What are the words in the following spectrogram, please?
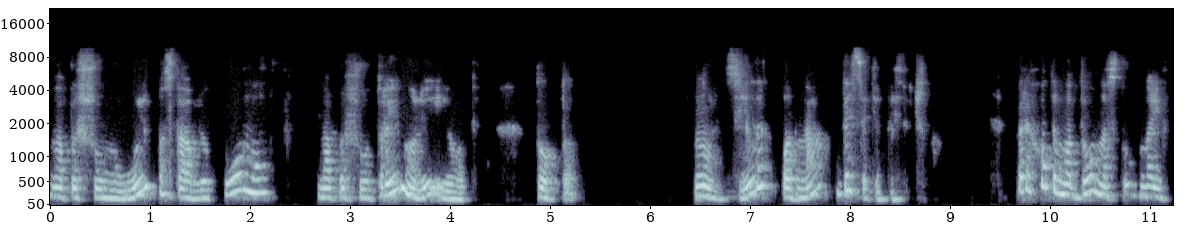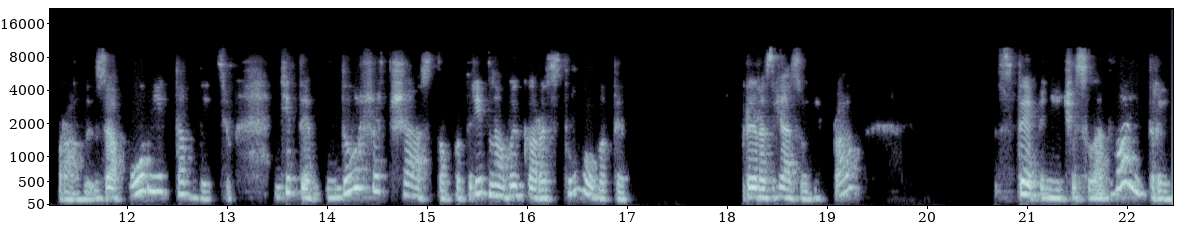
Напишу 0, поставлю кому, напишу 3 нулі і 1. Тобто 0,1 десятитисячна. Переходимо до наступної вправи. Заповніть таблицю. Діти, дуже часто потрібно використовувати при розв'язуванні вправ степені числа 2 і 3.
